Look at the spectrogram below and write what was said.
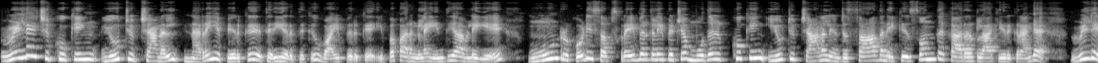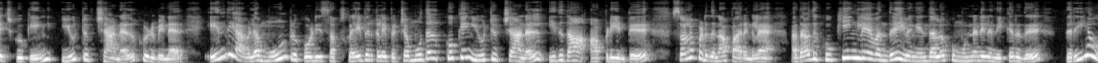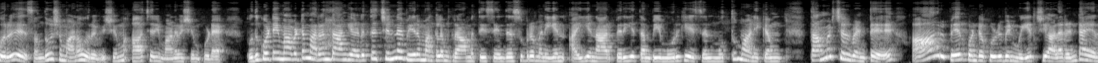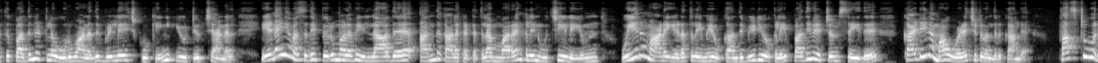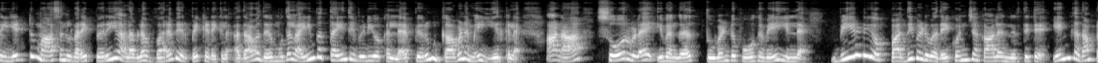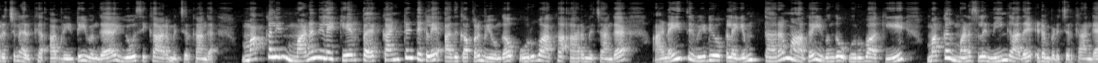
Village cooking YouTube channel நிறைய பேருக்கு தெரியறதுக்கு வாய்ப்பு இருக்கு. இப்போ பாருங்களேன் இந்தியாவிலேயே மூன்று கோடி சப்ஸ்கிரைபர்களை பெற்ற முதல் குக்கிங் யூடியூப் சேனல் என்ற சாதனைக்கு சொந்தக்காரர்களாகி இருக்கிறாங்க வில்லேஜ் குக்கிங் யூடியூப் சேனல் குழுவினர். இந்தியாவில் மூன்று கோடி சப்ஸ்கிரைபர்களை பெற்ற முதல் குக்கிங் யூடியூப் சேனல் இதுதான் அப்படின்ட்டு சொல்லப்படுதுன்னா பாருங்களேன். அதாவது குக்கிங்லேயே வந்து இவங்க எந்த அளவுக்கு முன்னணியில் நிற்கிறது பெரிய ஒரு சந்தோஷமான ஒரு விஷயம் ஆச்சரியமான விஷயம் கூட. புதுக்கோட்டை மாவட்டம் அறந்தாங்கி அடுத்த சின்ன வீரமங்கலம் கிராமத்தை சேர்ந்த சுப்பிரமணியன் ஐயனார் பெரிய தம்பி முருகேசன் முத்துமாணிக்கம் தமிழ்ச்செல்வன்ட்டு ஆறு பேர் கொண்ட குழுவின் முயற்சியாளர் ரெண்டாயிரத்து பதினெட்டில் உருவானது வில்லேஜ் குக்கிங் யூடியூப் சேனல் இணைய வசதி பெருமளவு இல்லாத அந்த காலகட்டத்தில் மரங்களின் உச்சியிலையும் உயரமான இடத்துலையுமே உட்காந்து வீடியோக்களை பதிவேற்றம் செய்து கடினமாக உழைச்சிட்டு வந்திருக்காங்க. ஃபஸ்ட்டு ஒரு எட்டு மாதங்கள் வரை பெரிய அளவில் வரவேற்பே கிடைக்கல. அதாவது முதல் ஐம்பத்தைந்து வீடியோக்களில் பெரும் கவனமே ஈர்க்கலை. ஆனால் சோர்வில் இவங்க துவண்டு போகவே இல்லை. வீடியோ பதிவிடுவதை கொஞ்சம் காலம் நிறுத்திட்டு எங்கே தான் பிரச்சனை இருக்குது அப்படின்ட்டு இவங்க யோசிக்க ஆரம்பிச்சிருக்காங்க. மக்களின் மனநிலைக்கேற்ப கண்டென்ட்டுகளை அதுக்கப்புறம் இவங்க உருவாக்க ஆரம்பிச்சாங்க. அனைத்து வீடியோக்களையும் தரமாக இவங்க உருவாக்கி மக்கள் மனசில் நீங்காத இடம் பிடிச்சிருக்காங்க.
